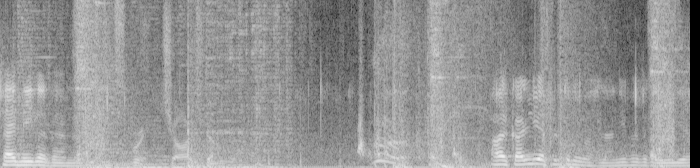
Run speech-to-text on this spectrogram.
शायद नहीं कर पाए हम up. और कर लिया फिर तो कोई मसला नहीं फिर तो कर लिया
